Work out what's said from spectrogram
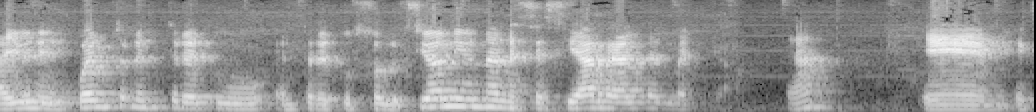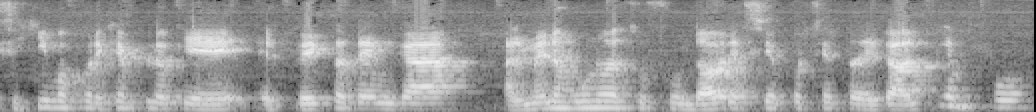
hay un encuentro entre tu, entre tu solución y una necesidad real del mercado. Eh, exigimos, por ejemplo, que el proyecto tenga al menos uno de sus fundadores 100% dedicado al tiempo,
